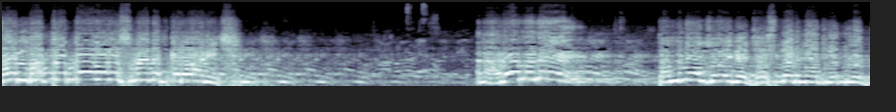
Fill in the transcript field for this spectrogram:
સાહેબ માત્ર બે વર્ષ મહેનત કરવાની છે. અને હવે મને તમને જોઈને જસદણમાંથી એટલું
